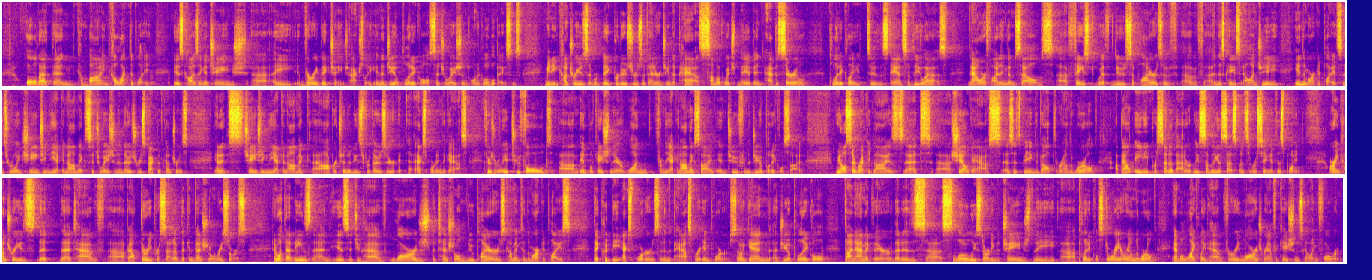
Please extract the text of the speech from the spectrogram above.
All that then combined collectively is causing a change, uh, a very big change actually, in the geopolitical situation on a global basis. Meaning countries that were big producers of energy in the past, some of which may have been adversarial politically to the stance of the US, now are finding themselves uh, faced with new suppliers of, of uh, in this case, LNG in the marketplace. It's really changing the economic situation in those respective countries and it's changing the economic uh, opportunities for those that are uh, exporting the gas. There's really a twofold um, implication there, one from the economic side and two from the geopolitical side. We also recognize that uh, shale gas, as it's being developed around the world, about 80% of that, or at least some of the assessments that we're seeing at this point, are in countries that, that have uh, about 30% of the conventional resource. And what that means then is that you have large potential new players coming to the marketplace that could be exporters that in the past were importers. So again, a geopolitical dynamic there that is uh, slowly starting to change the uh, political story around the world and will likely have very large ramifications going forward.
